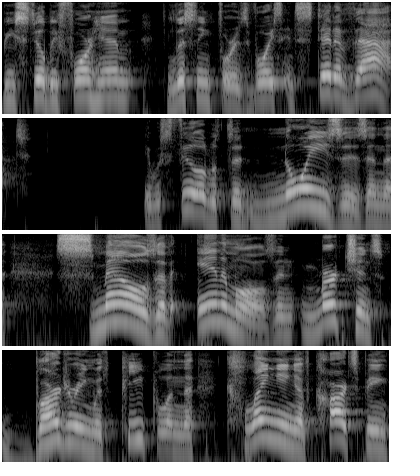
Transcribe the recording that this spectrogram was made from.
be still before Him, listening for His voice. Instead of that, it was filled with the noises and the smells of animals and merchants bartering with people and the clanging of carts being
